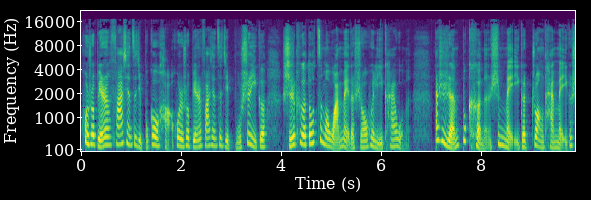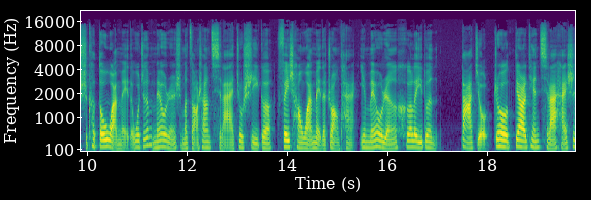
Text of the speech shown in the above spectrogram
或者说别人发现自己不够好，或者说别人发现自己不是一个时刻都这么完美的时候会离开我们。但是人不可能是每一个状态、每一个时刻都完美的。我觉得没有人什么早上起来就是一个非常完美的状态，也没有人喝了一顿大酒之后第二天起来还是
